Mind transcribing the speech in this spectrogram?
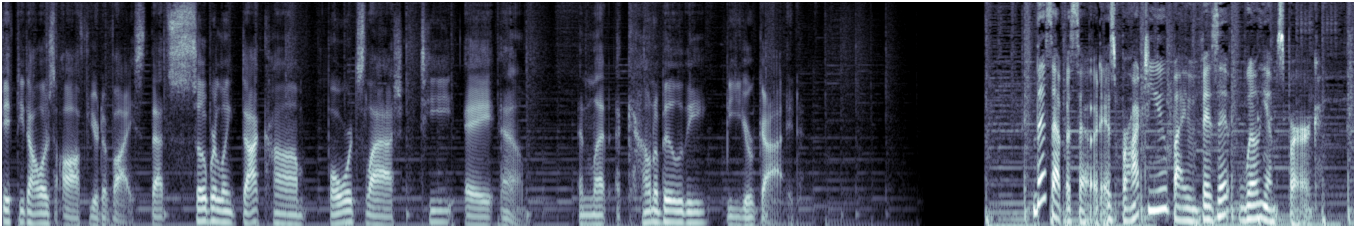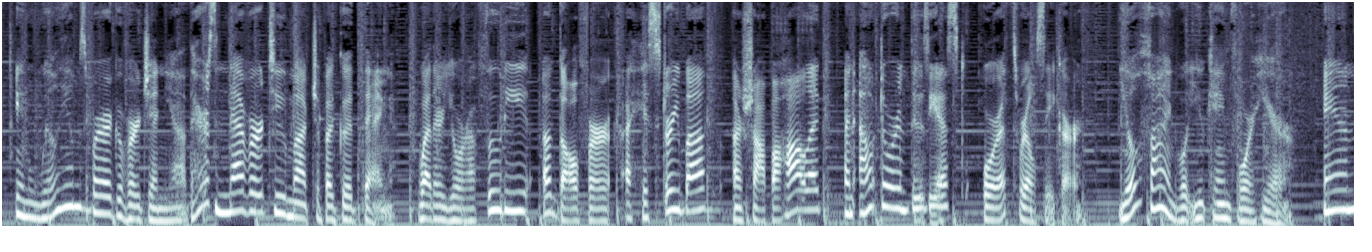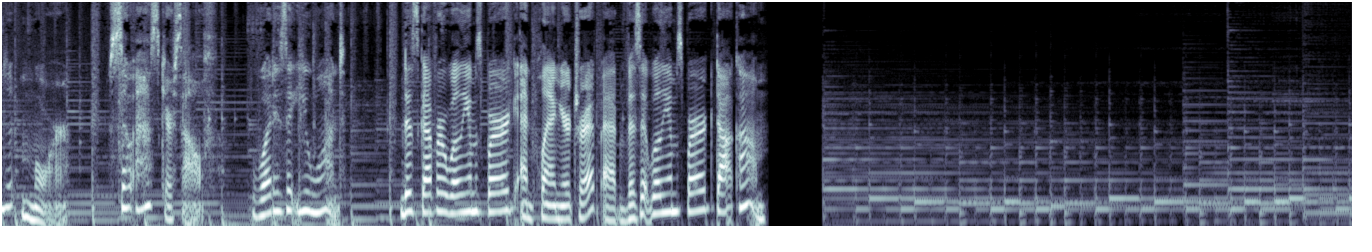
$50 off your device. That's soberlink.com forward slash TAM. And let accountability be your guide. This episode is brought to you by Visit Williamsburg. In Williamsburg, Virginia, there's never too much of a good thing. Whether you're a foodie, a golfer, a history buff, a shopaholic, an outdoor enthusiast, or a thrill seeker, you'll find what you came for here and more. So ask yourself, what is it you want? Discover Williamsburg and plan your trip at visitwilliamsburg.com.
